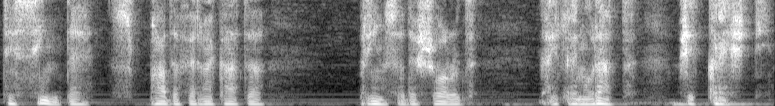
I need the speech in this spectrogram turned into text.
te simte spadă fermecată, prinsă de șold, că ai tremurat și crești.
